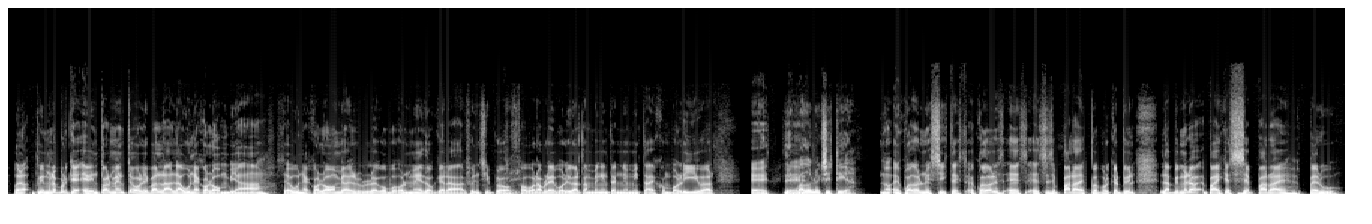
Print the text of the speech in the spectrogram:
Bueno, primero porque eventualmente Bolívar la, une a Colombia, ¿ah? se une a Colombia, luego Olmedo, que era al principio favorable de Bolívar, también entra en amistades con Bolívar. Este, y Ecuador no existía. No, Ecuador no existe. Ecuador se separa después, porque el la primera país que se separa es Perú.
